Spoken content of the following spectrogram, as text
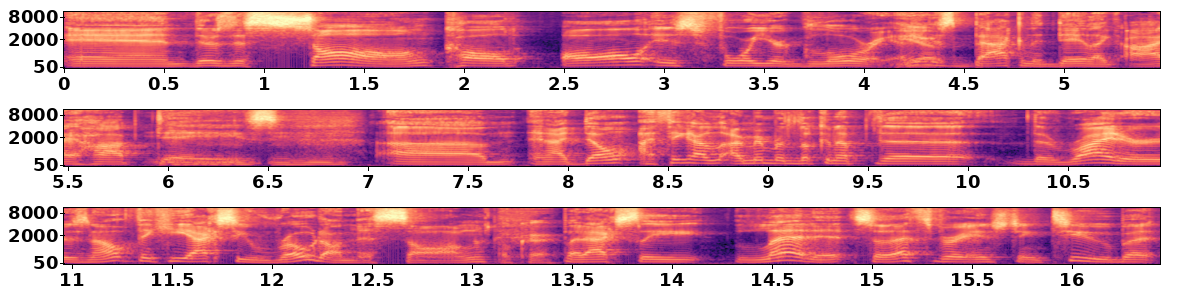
and there's this song called "All Is for Your Glory." I think yep. it's back in the day, like IHOP mm-hmm, days. Mm-hmm, mm-hmm. Um, and I don't. I think I, I, remember looking up the the writers, and I don't think he actually wrote on this song. Okay. But actually led it, so that's very interesting too. But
